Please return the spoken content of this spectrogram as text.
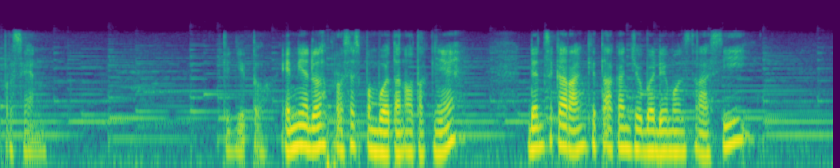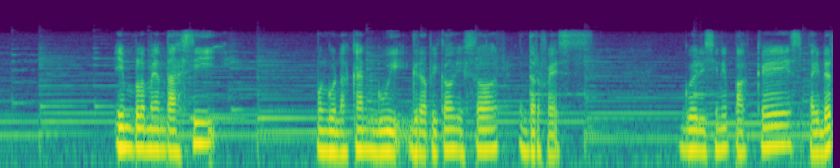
persen kayak gitu. Ini adalah proses pembuatan otaknya. Dan sekarang kita akan coba demonstrasi implementasi menggunakan GUI Graphical User Interface. Gue di sini pakai Spider.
